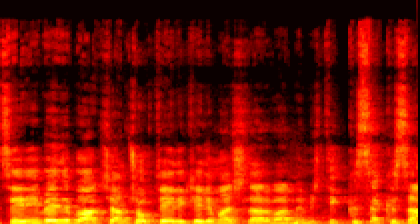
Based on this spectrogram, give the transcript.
Seri B'de bu akşam çok tehlikeli maçlar var demiştik. Kısa kısa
